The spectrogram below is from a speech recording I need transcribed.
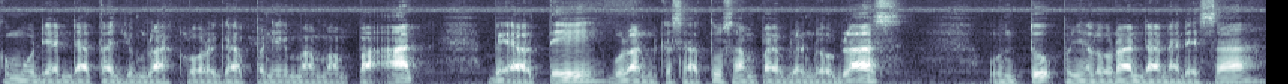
kemudian data jumlah keluarga penerima manfaat BLT bulan ke-1 sampai bulan 12 untuk penyaluran dana desa.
